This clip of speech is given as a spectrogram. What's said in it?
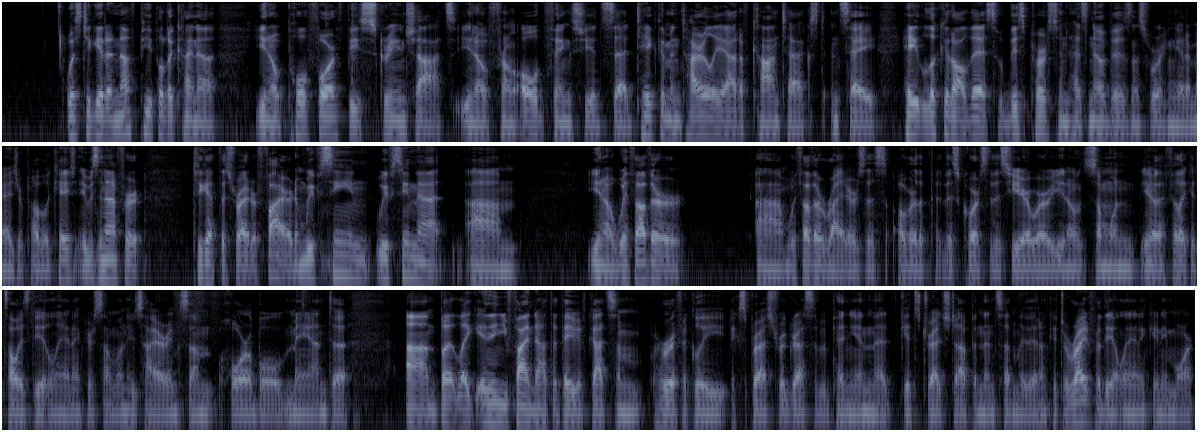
was to get enough people to kind of you know pull forth these screenshots you know from old things she had said take them entirely out of context and say hey look at all this. This person has no business working at a major publication. It was an effort to get this writer fired. And we've seen we've seen that um, you know with other um, with other writers this over the this course of this year, where you know someone you know I feel like it's always the Atlantic or someone who's hiring some horrible man to, um, but like and then you find out that they've got some horrifically expressed regressive opinion that gets dredged up, and then suddenly they don't get to write for the Atlantic anymore.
